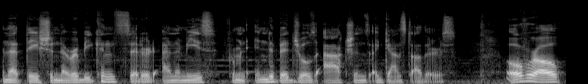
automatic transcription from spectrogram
and that they should never be considered enemies from an individual's actions against others. Overall,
